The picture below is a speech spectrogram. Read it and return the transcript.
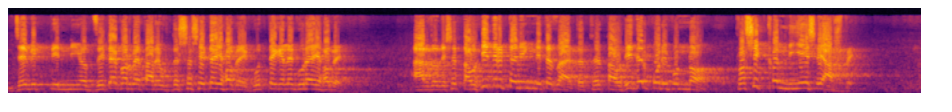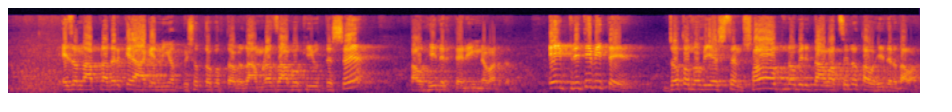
যে ব্যক্তির নিয়ত যেটা করবে, তার উদ্দেশ্য সেটাই হবে। ঘুরতে গেলে ঘুরাই হবে। আর যদি সে তাওহিদের ট্রেনিং নিতে যায় সে তাওহিদের পরিপূর্ণ প্রশিক্ষণ নিয়ে সে আসবে। এই জন্য আপনাদেরকে আগে নিয়ত বিশুদ্ধ করতে হবে যে আমরা যাব কি উদ্দেশ্যে তাওহিদের ট্রেনিং নেওয়ার জন্য। এই পৃথিবীতে যত নবী এসছেন, সব নবীর দাওয়াত ছিল তাওহিদের দাওয়াত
